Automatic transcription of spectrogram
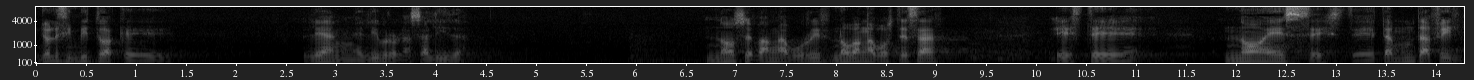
Yo les invito a que lean el libro La salida. No se van a aburrir, no van a bostezar. Este no es este un tafil.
